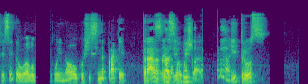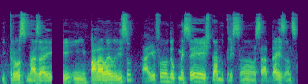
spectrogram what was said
receitou a lopurinol, coxicina, pra quê? Trazer, pra trazer o bicho E trouxe. E trouxe, mas aí, em paralelo isso, aí foi onde eu comecei a estudar nutrição, isso há 10 anos.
